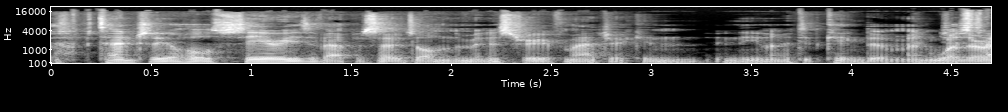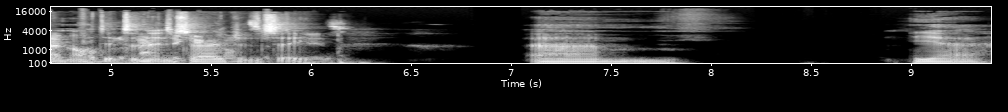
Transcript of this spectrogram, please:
potentially a whole series of episodes on the Ministry of Magic in, in the United Kingdom and whether or not it's an problematic a concept insurgency. it. Um, yeah.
